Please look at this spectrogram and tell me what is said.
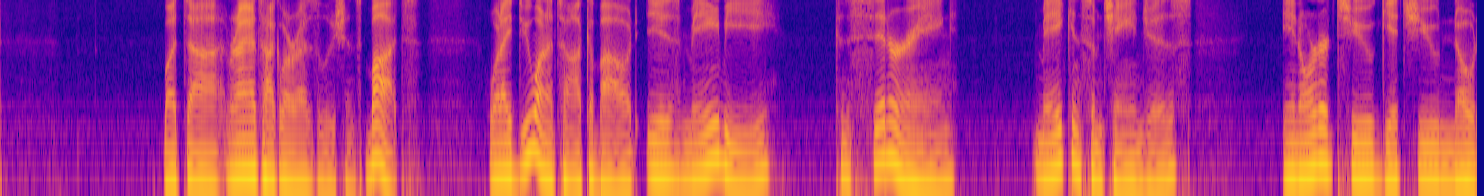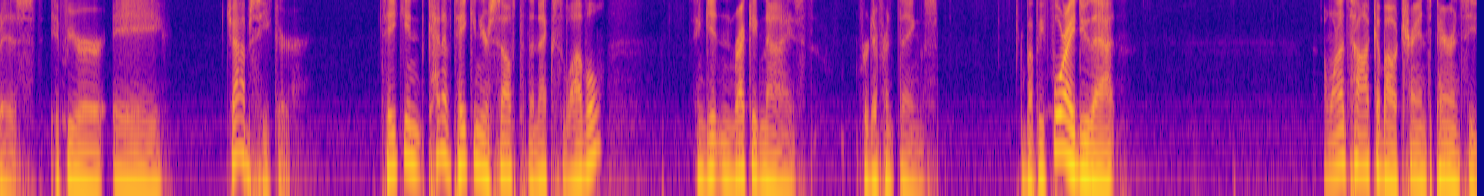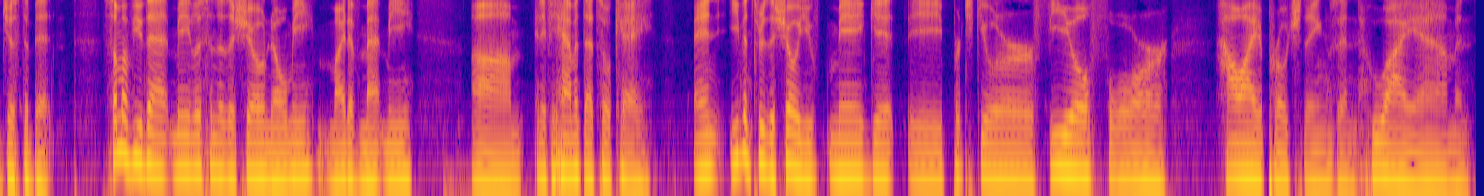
But uh, we're not going to talk about resolutions. But what I do want to talk about is maybe considering making some changes in order to get you noticed if you're a job seeker. Taking kind of taking yourself to the next level and getting recognized for different things. But before I do that, I want to talk about transparency just a bit some of you that may listen to the show know me, might have met me. Um, and if you haven't, that's okay. And even through the show, you may get a particular feel for how I approach things and who I am and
